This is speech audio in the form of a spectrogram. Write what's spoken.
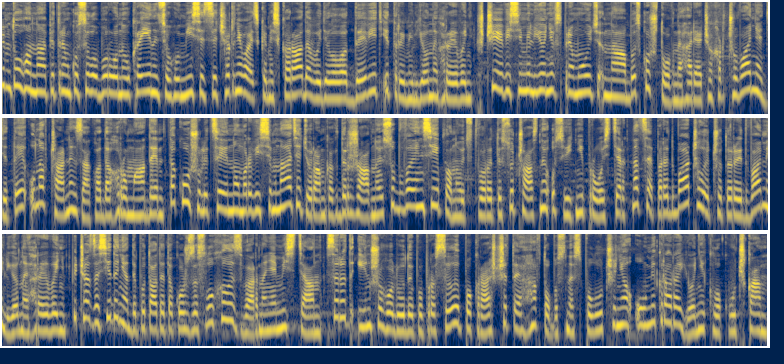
Крім того, на підтримку Сил оборони України цього місяця Чернівецька міська рада виділила 9,3 мільйони гривень. Ще 8 мільйонів спрямують на безкоштовне гаряче харчування дітей у навчальних закладах громади. Також у ліцеї номер 18 у рамках державної субвенції планують створити сучасний освітній простір. На це передбачили 4,2 мільйони гривень. Під час засідання депутати також заслухали звернення містян. Серед іншого люди попросили покращити автобусне сполучення у мікрорайоні Клокучка.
